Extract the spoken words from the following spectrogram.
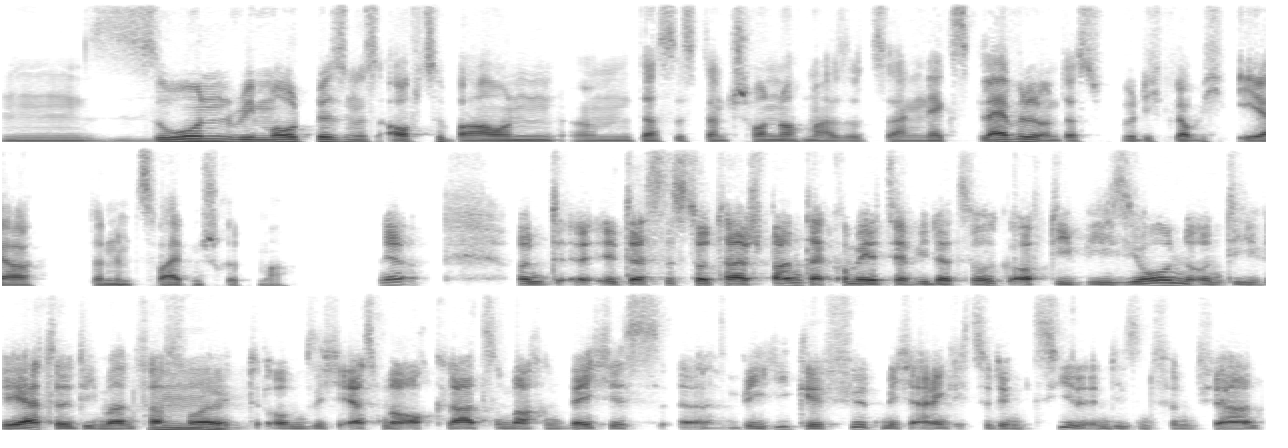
so ein Remote-Business aufzubauen, ähm, das ist dann schon nochmal sozusagen Next Level und das würde ich, glaube ich, eher dann im zweiten Schritt machen. Ja, und äh, das ist total spannend. Da kommen wir jetzt ja wieder zurück auf die Vision und die Werte, die man mhm. verfolgt, mhm. um sich erstmal auch klar zu machen, welches äh, Vehikel führt mich eigentlich zu dem Ziel in diesen fünf Jahren.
